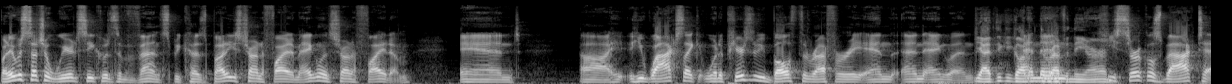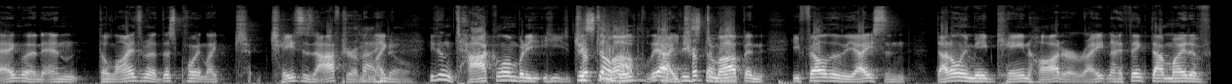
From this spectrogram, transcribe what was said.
But it was such a weird sequence of events because Buddy's trying to fight him, Engelland's trying to fight him, and uh, he, he whacks like what appears to be both the referee and and Engelland. Yeah, I think he got and the ref in the arm. He circles back to Engelland, and the linesman at this point like ch- chases after him. And, I like know. he didn't tackle him, but he, he tripped him up. Yeah, Yeah, he tripped him up, and he fell to the ice, and that only made Kane hotter, right? And I think that might have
